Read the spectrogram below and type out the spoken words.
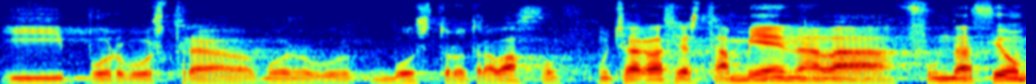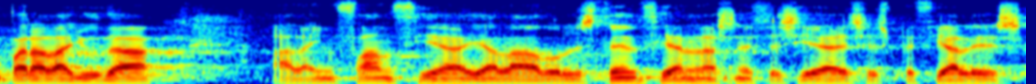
y por, vuestra, vuestro trabajo. Muchas gracias también a la Fundación para la Ayuda a la Infancia y a la Adolescencia en las Necesidades Especiales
